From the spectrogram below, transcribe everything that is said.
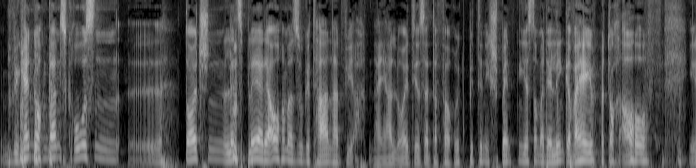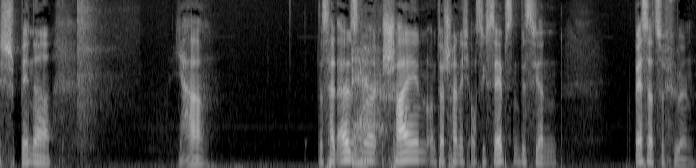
Wir kennen doch einen ganz großen äh, deutschen Let's Player, der auch immer so getan hat wie, ach, naja, Leute, ihr seid da verrückt, bitte nicht spenden, hier ist nochmal der Link, aber hey, hört doch auf, ihr Spinner. Ja. Das ist halt alles Ja. nur Schein und wahrscheinlich auch sich selbst ein bisschen besser zu fühlen.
